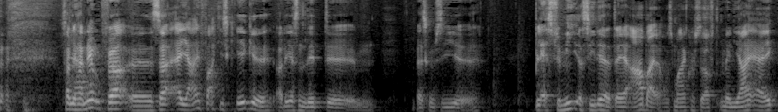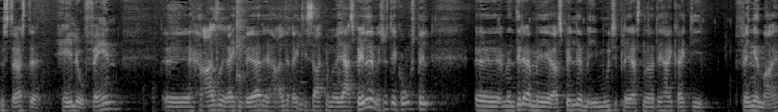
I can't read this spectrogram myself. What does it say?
som jeg har nævnt før, øh, så er jeg faktisk ikke, og det er sådan lidt, øh, hvad skal man sige, øh, blasfemi at sige det her, da jeg arbejder hos Microsoft, men jeg er ikke den største Halo-fan. Øh, har aldrig rigtig været det, har aldrig rigtig sagt mig noget. Jeg har spillet men jeg synes, det er et godt spil. Øh, men det der med at spille dem i multiplayer og sådan noget, det har ikke rigtig fænget mig.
